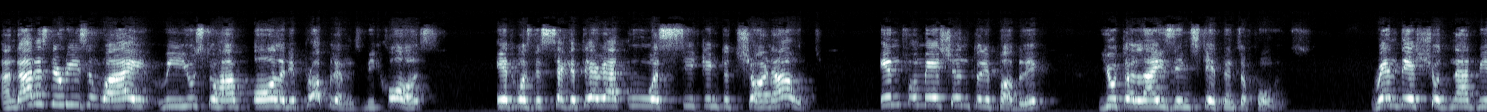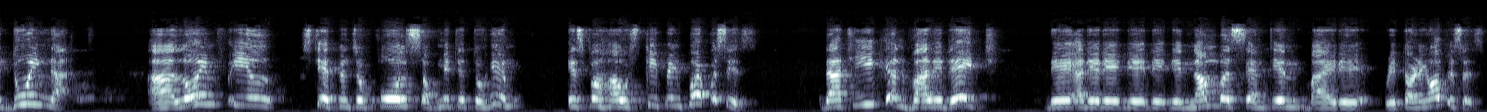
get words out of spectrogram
And that is the reason why we used to have all of the problems because it was the Secretariat who was seeking to churn out information to the public utilizing statements of polls when they should not be doing that. Uh, Lowenfield statements of polls submitted to him is for housekeeping purposes, that he can validate the, uh, the, the, the, the numbers sent in by the returning officers.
